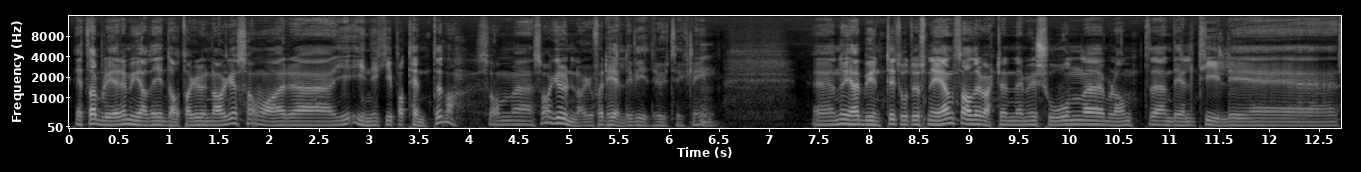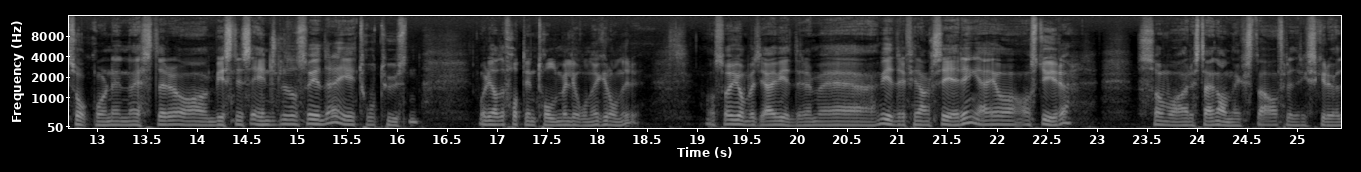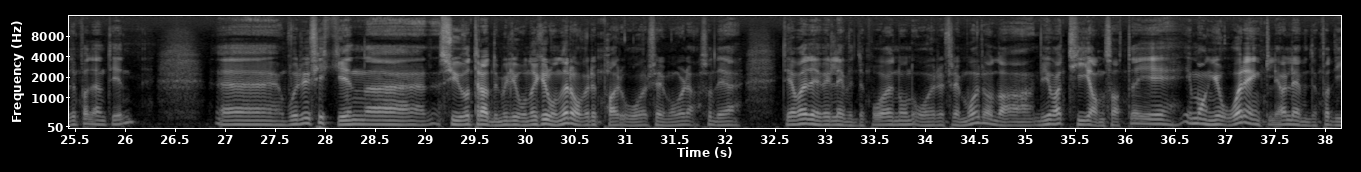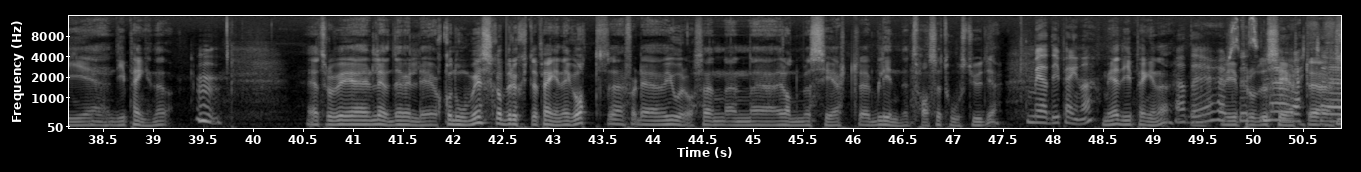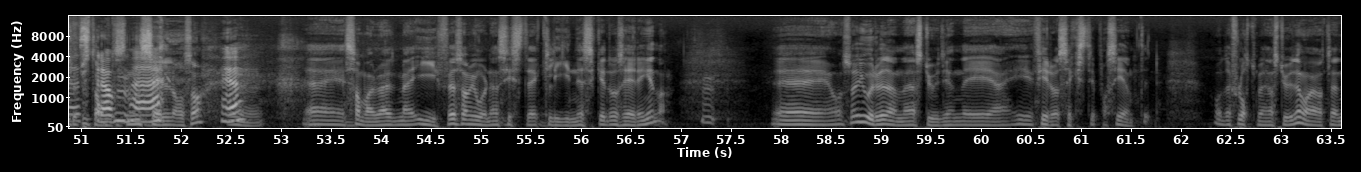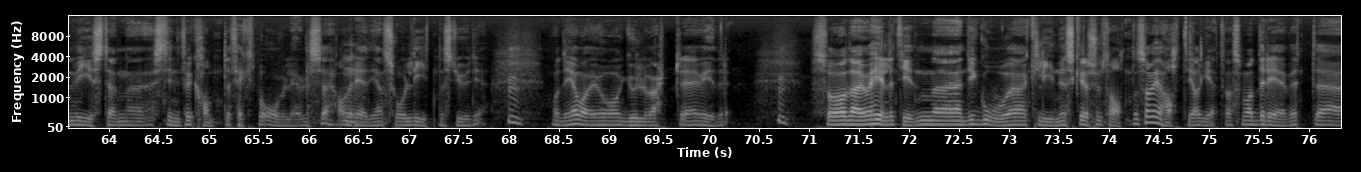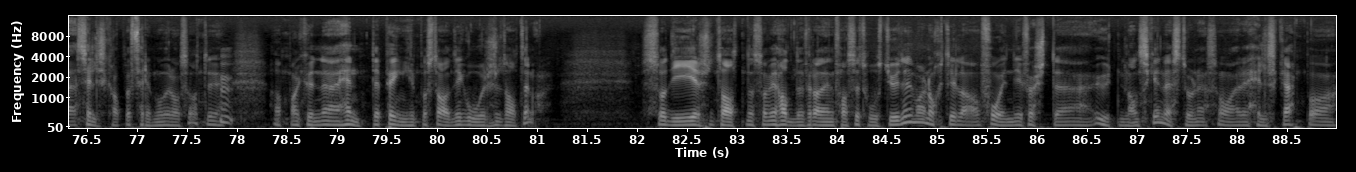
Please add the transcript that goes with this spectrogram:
etablere mye av det datagrunnlaget som var, uh, inngikk i patentet, da, som, uh, som, var grunnlaget for hele videre utviklingen. Mm. Uh, når jeg begynte i 2001, så hadde det vært en emisjon blant en del tidlig såkorninvestorer og business angels osv. i 2000, hvor de hadde fått inn 12 millioner kroner. Og så jobbet jeg videre med videre finansiering, jeg og, og styret, som var Stein Annekstad og Fredrik Skrøder på den tiden. Eh, hvor vi fikk inn eh, 37 millioner kroner over et par år fremover. Da. Så det, det, var det vi levde på noen år fremover. Og da, vi var ti ansatte i, i mange år egentlig og levde på de, mm. de pengene. Mm. Jeg tror vi levde veldig økonomisk og brukte pengene godt. Eh, for det, vi gjorde også en, en eh, randomisert eh, blindet fase to-studie. Med de pengene? Med de pengene. Ja, det høres vi ut produserte som substansen stram, selv også. Ja. Mm. I samarbeid med IFE, som gjorde den siste kliniske doseringen. Mm. Eh, og så gjorde vi denne studien i, i 64 pasienter. Og Det flotte med den studien var at den viste en signifikant effekt på overlevelse allerede mm. i en så liten studie. Mm. Og det var jo gull verdt videre. Så det er jo hele tiden uh, de gode kliniske resultatene som vi har hatt i Algeta, som har drevet eh, selskapet fremover også. At, du, mm. at, man kunne hente penger på stadig gode resultater. Da. Så de resultatene som vi hadde fra den fase 2-studien, var nok til å få inn de første utenlandske investorene, som var Hellscap og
